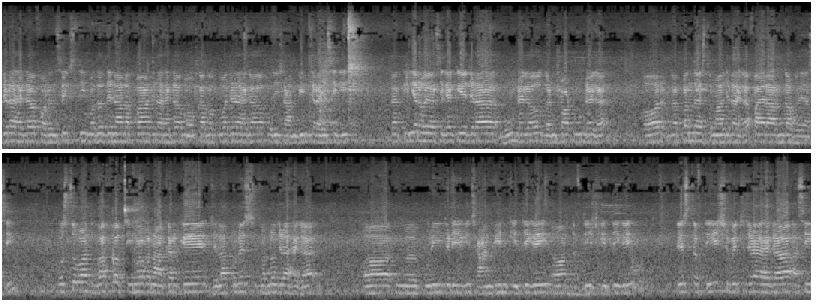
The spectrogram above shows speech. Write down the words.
ਜਿਹੜਾ ਹੈਗਾ ਫੋਰੈਂਸਿਕਸ ਦੀ ਮਦਦ ਦੇ ਨਾਲ ਆਪਾਂ ਜਿਹੜਾ ਹੈਗਾ ਮੌਕਾ ਬਕਵਾ ਜਿਹੜਾ ਹੈਗਾ ਉਹਦੀ ਛਾਨਬੀਨ ਕਰਾਈ ਸੀਗੀ। ਤਾਂ ਕਲੀਅਰ ਹੋਇਆ ਸੀਗਾ ਕਿ ਇਹ ਜਿਹੜਾ ਵੂੰਡ ਹੈਗਾ, ਉਹ ਗਨ ਸ਼ਾਟ ਵੂੰਡ ਹੈਗਾ ਔਰ ਵੈਪਨ ਦਾ ਇਸਤੇਮਾਲ ਜਿਹੜਾ ਹੈਗਾ ਫਾਇਰ ਆਰਮ ਦਾ ਹੋਇਆ ਸੀ। ਉਸ ਤੋਂ ਬਾਅਦ ਵੱਖ-ਵੱਖ ਟੀਮਾਂ ਬਣਾ ਕਰਕੇ ਜ਼ਿਲ੍ਹਾ ਪੁਲਿਸ ਵੱਲੋਂ ਜਿਹੜਾ ਹੈਗਾ ਪੂਰੀ ਜਿਹੜੀ ਹੈਗੀ ਛਾਨਬੀਨ ਕੀਤੀ ਗਈ ਔਰ ਤਫਤੀਸ਼ ਕੀਤੀ ਗਈ। ਇਸ ਤਫਤੀਸ਼ ਵਿੱਚ ਜਿਹੜਾ ਹੈਗਾ, ਅਸੀਂ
